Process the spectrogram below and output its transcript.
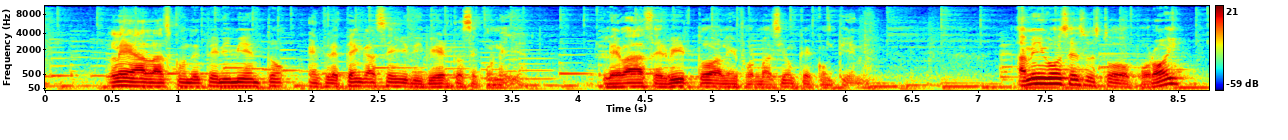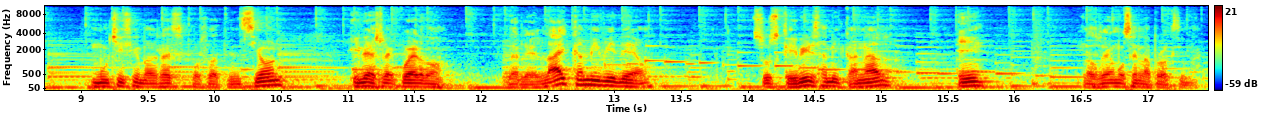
léalas con detenimiento, entreténgase y diviértase con ella. Le va a servir toda la información que contiene. Amigos, eso es todo por hoy. Muchísimas gracias por su atención y les recuerdo darle like a mi video, suscribirse a mi canal y nos vemos en la próxima.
